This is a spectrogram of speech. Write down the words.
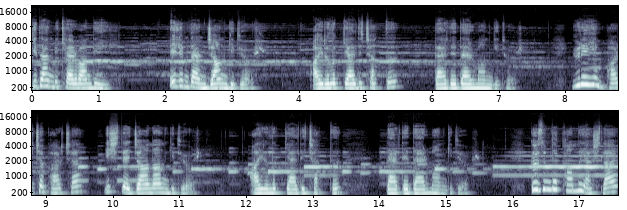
Giden bir kervan değil, elimden can gidiyor. Ayrılık geldi çattı, derde derman gidiyor. Yüreğim parça parça, işte canan gidiyor. Ayrılık geldi çattı, derde derman gidiyor. Gözümde kanlı yaşlar,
